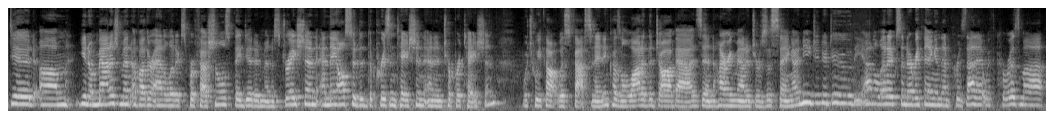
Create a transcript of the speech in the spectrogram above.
did um, you know management of other analytics professionals they did administration and they also did the presentation and interpretation which we thought was fascinating because a lot of the job ads and hiring managers is saying i need you to do the analytics and everything and then present it with charisma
